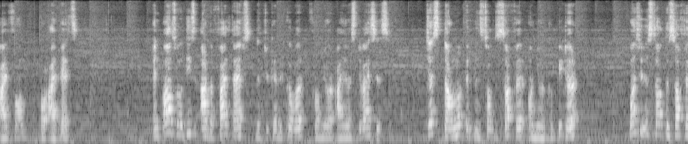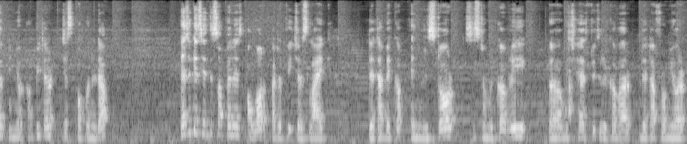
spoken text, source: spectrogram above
iPhone or iPads. And also these are the file types that you can recover from your iOS devices. Just download and install the software on your computer. Once you install the software in your computer, just open it up. As you can see, this software has a lot of other features like data backup and restore, system recovery, uh, which helps you to recover data from your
